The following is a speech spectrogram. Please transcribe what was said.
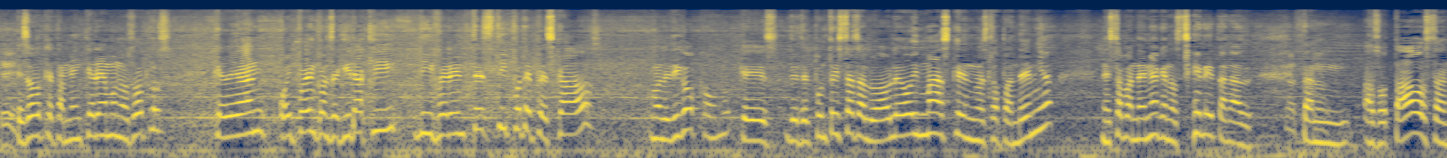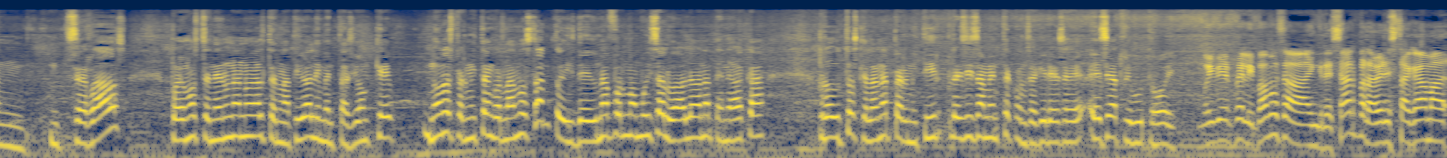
Eso es lo que también queremos nosotros, que vean, hoy pueden conseguir aquí diferentes tipos de pescados, como les digo, que es, desde el punto de vista saludable hoy más que en nuestra pandemia, en esta pandemia que nos tiene tan, tan azotados, tan cerrados, podemos tener una nueva alternativa de alimentación que no nos permita engordarnos tanto y de una forma muy saludable van a tener acá productos que le van a permitir precisamente conseguir ese, atributo hoy. Muy bien, Felipe. Vamos a ingresar para ver esta gama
